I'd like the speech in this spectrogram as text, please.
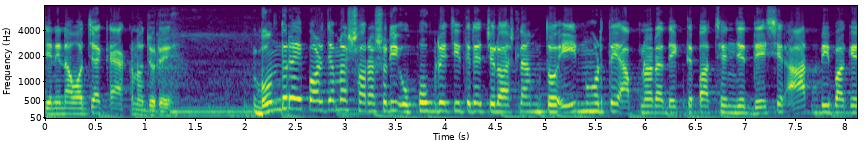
জেনে নেওয়া যাক এক নজরে। বন্ধুরা, এই পর্যায়ে আমরা সরাসরি উপগ্রহ চিত্রে চলে আসলাম। তো এই মুহূর্তে আপনারা দেখতে পাচ্ছেন যে দেশের আট বিভাগে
